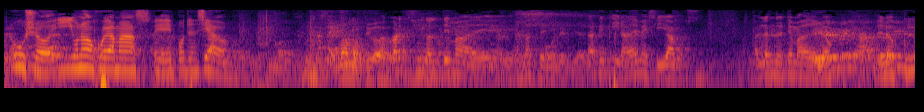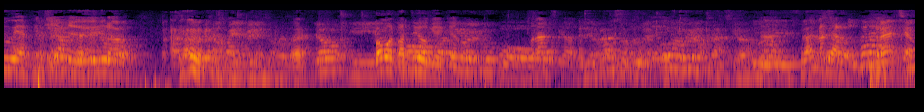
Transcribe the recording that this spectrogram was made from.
Orgullo y uno juega más eh, potenciado. Más motivado. Aparte, siendo el tema de, no sé, la Argentina, de Messi, digamos. Hablando del tema de los, de los clubes argentinos. Bueno, vamos al partido que, que Francia. ¿Cómo lo vieron a Francia? Y Francia, Francia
